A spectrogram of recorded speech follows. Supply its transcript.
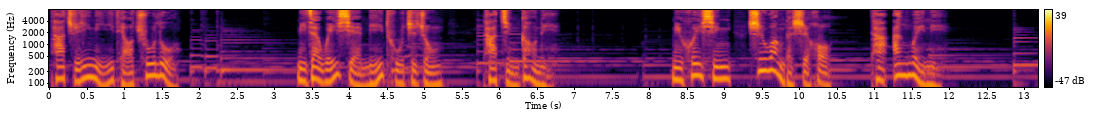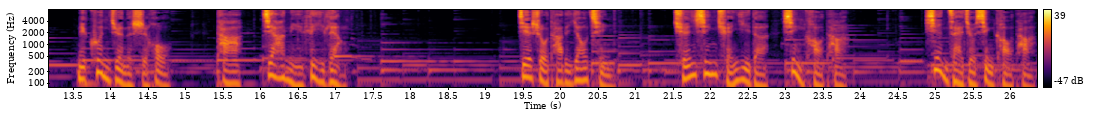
他指引你一条出路；你在危险迷途之中，他警告你；你灰心失望的时候，他安慰你；你困倦的时候，他。加你力量，接受他的邀请，全心全意的信靠他。现在就信靠他。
